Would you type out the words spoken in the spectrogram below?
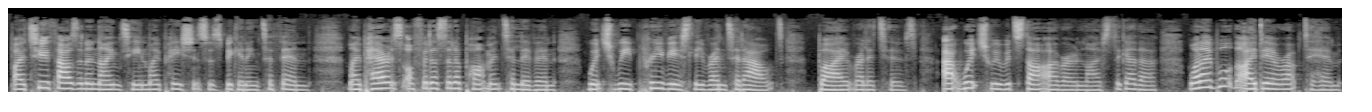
By 2019, my patience was beginning to thin. My parents offered us an apartment to live in, which we previously rented out by relatives, at which we would start our own lives together. When I brought the idea up to him,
